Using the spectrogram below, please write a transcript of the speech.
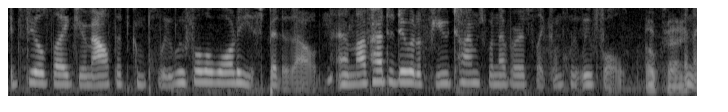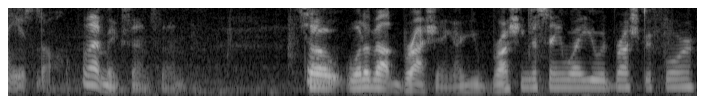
it feels like your mouth is completely full of water, you spit it out. And I've had to do it a few times whenever it's like completely full, Okay. and I use it all. Well, that makes sense then. So, what about brushing? Are you brushing the same way you would brush before?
